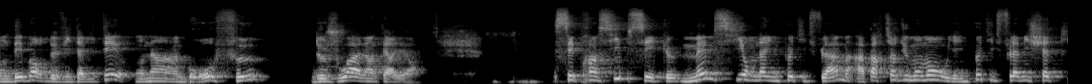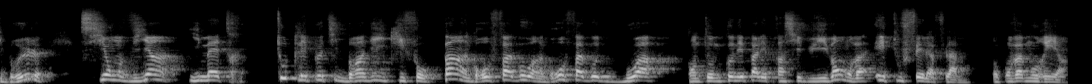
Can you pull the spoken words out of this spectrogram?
on déborde de vitalité, on a un gros feu de joie à l'intérieur. Ces principes, c'est que même si on a une petite flamme, à partir du moment où il y a une petite flamichette qui brûle, si on vient y mettre toutes les petites brindilles qu'il faut, pas un gros fagot, un gros fagot de bois. Quand on ne connaît pas les principes du vivant, on va étouffer la flamme. Donc on va mourir.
